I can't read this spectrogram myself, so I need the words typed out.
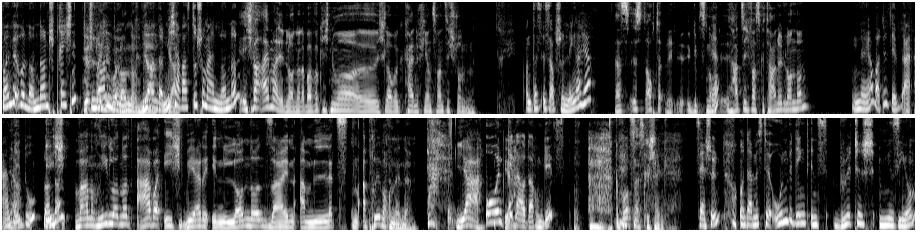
Wollen wir über London sprechen? Wir sprechen über London, ja, London. Micha, ja. warst du schon mal in London? Ich war einmal in London, aber wirklich nur, äh, ich glaube, keine 24 Stunden. Und das ist auch schon länger her? Das ist auch, äh, gibt's noch, Ja? hat sich was getan in London? Naja, warte, der- André, Ja. du? London? Ich war noch nie in London, aber ich werde in London sein am letzten Aprilwochenende. Ja. Und ja. genau darum geht's. Geburtstagsgeschenk. Sehr schön. Und da müsst ihr unbedingt ins British Museum.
